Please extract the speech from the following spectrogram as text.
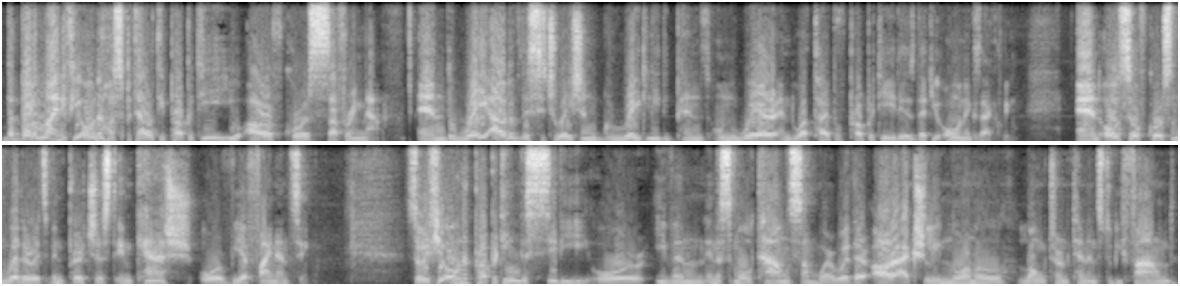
But bottom line, if you own a hospitality property, you are, of course, suffering now. And the way out of this situation greatly depends on where and what type of property it is that you own exactly. and also, of course, on whether it's been purchased in cash or via financing. So if you own a property in the city or even in a small town somewhere where there are actually normal long term tenants to be found,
